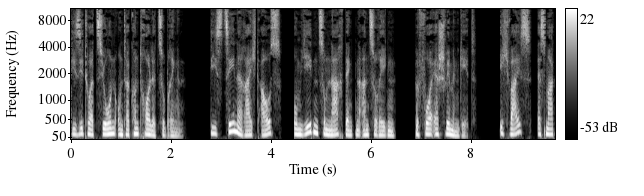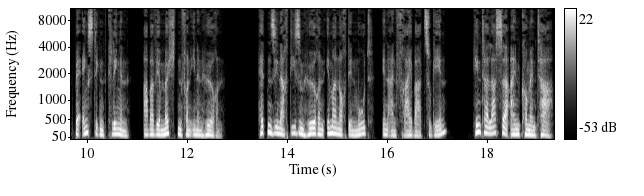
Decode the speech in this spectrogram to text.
die Situation unter Kontrolle zu bringen. Die Szene reicht aus, um jeden zum Nachdenken anzuregen, bevor er schwimmen geht. Ich weiß, es mag beängstigend klingen, aber wir möchten von Ihnen hören. Hätten Sie nach diesem Hören immer noch den Mut, in ein Freibad zu gehen? Hinterlasse ein Kommentar.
